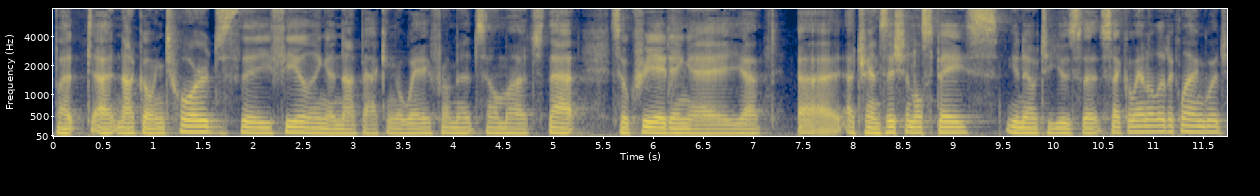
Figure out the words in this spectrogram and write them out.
but uh, not going towards the feeling and not backing away from it so much. That so creating a uh, uh, a transitional space, you know, to use the psychoanalytic language,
